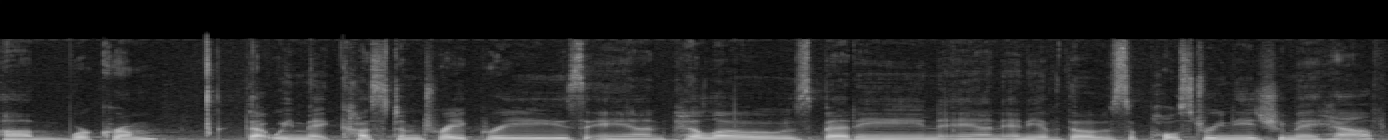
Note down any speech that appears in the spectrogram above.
um, workroom that we make custom draperies and pillows, bedding, and any of those upholstery needs you may have.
